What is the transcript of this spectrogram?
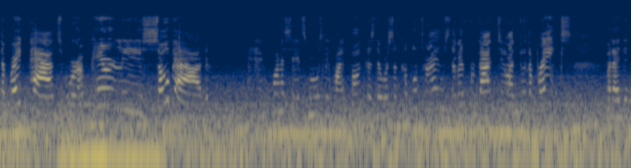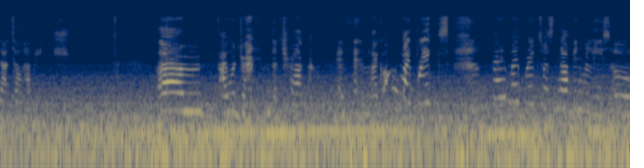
The brake pads were apparently so bad want to say it's mostly my fault because there was a couple times that I forgot to undo the brakes. But I did not tell hubby. Um, I would drive the truck and then I'm like, oh, my brakes. I, my brakes was not been released. Oh,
